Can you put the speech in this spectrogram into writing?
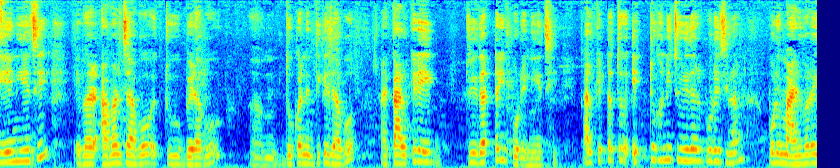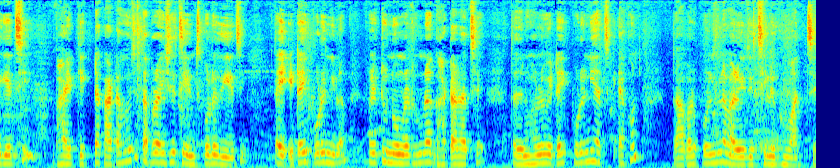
দিয়ে নিয়েছি, এবার আবার যাব, একটু বেরাবো দোকানের দিকে যাব। আর কালকের এই চুড়িদারটাই পরে নিয়েছি। কালকেরটা তো একটুখানি চুড়িদার পরেছিলাম, পরে মায়ের ঘরে গেছি, ভাইয়ের কেকটা কাটা হয়েছে, তারপর এসে চেঞ্জ করে দিয়েছি। তাই এটাই পরে নিলাম। কারণ একটু নোংরা টোংরা ঘাটার আছে, তাই জন্য ভাবলাম এটাই পরে নিই আজকে, এখন তো আবার পরে নিলাম। আর ওই যে ছেলে ঘুমাচ্ছে,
